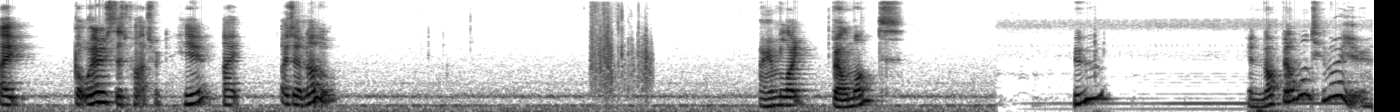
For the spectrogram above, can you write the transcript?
I... But where is this parchment? Here? I... I don't know. I am like Belmont? Who? You're not Belmont? Who are you?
